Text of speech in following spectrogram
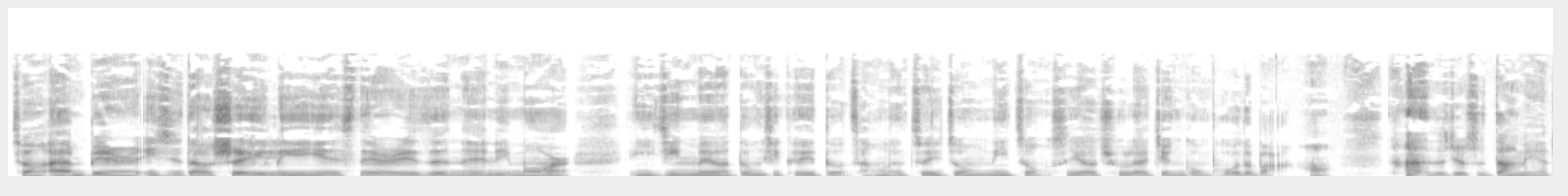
从岸边一直到水里。Yes, there isn't any more。已经没有东西可以躲藏了。最终，你总是要出来见公婆的吧？哈，哈，这就是当年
